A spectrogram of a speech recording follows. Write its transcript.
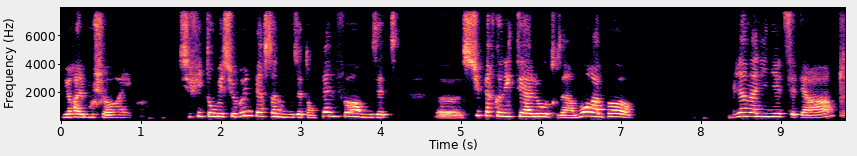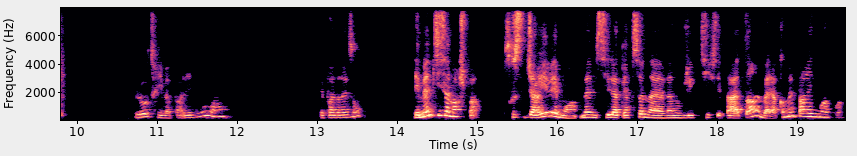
il y aura le bouche à oreille. Il suffit de tomber sur une personne, vous êtes en pleine forme, vous êtes euh, super connecté à l'autre, vous avez un bon rapport, bien aligné, etc., l'autre, il va parler de vous. Hein. Il n'y a pas de raison. Et même si ça ne marche pas, parce que c'est déjà arrivé, moi, même si la personne a un objectif, c'est pas atteint, ben, elle a quand même parlé de moi. Quoi.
